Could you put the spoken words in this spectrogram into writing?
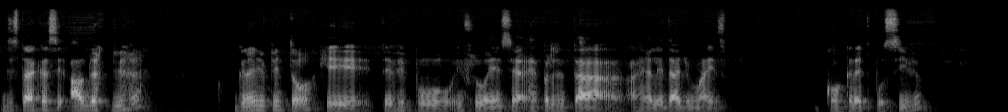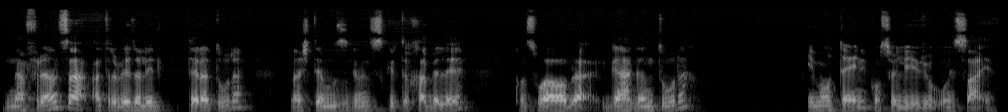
destaca-se Albert Dürer, grande pintor que teve por influência representar a realidade mais concreto possível. Na França, através da literatura, nós temos o grande escritor Rabelais, com sua obra Gargantura, e Montaigne, com seu livro O Ensaio.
